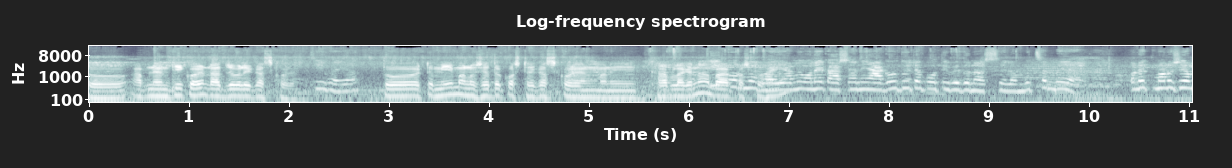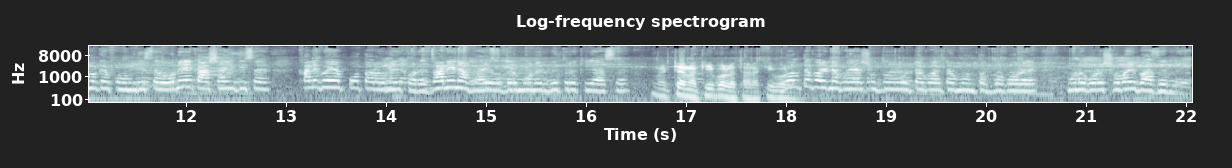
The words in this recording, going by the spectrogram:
তো আপনি কি করেন? রাজ্যগুলি কাজ করেন? জি ভাইয়া। তো একটা মেয়ে মানুষ এত কষ্টের কাজ করেন মানে খারাপ লাগে না বা কষ্ট ভাই হয়? আমি অনেক আশা নিয়ে আগেও দুইটা প্রতিবেদন আসছিলাম বুঝছেন ভাইয়া? অনেক মানুষই আমাকে ফোন দিছে অনেক আশাই দিছে। খালি ভাইয়া প্রতারণাই করে। জানি না ভাই ওদের মনের ভিতরে কি আছে। কেন কি বলে তারা? কি বলে? বলতে পারি না ভাইয়া শুধু উল্টা পাল্টা মন্তব্য করে। মনে করে সবাই বাজে মেয়ে।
